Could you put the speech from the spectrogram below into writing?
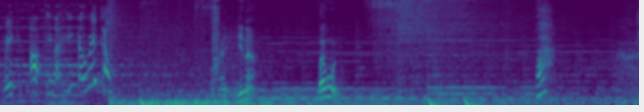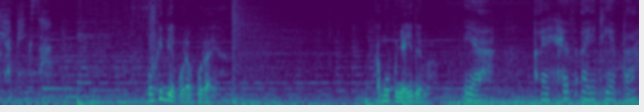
wake up! Ina, Ina, wake up! Hai, Ina. Bangun. Pak, dia pingsan. Mungkin dia pura-pura ya. Kamu punya ide, Mam? Ya, I have idea, Pak.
